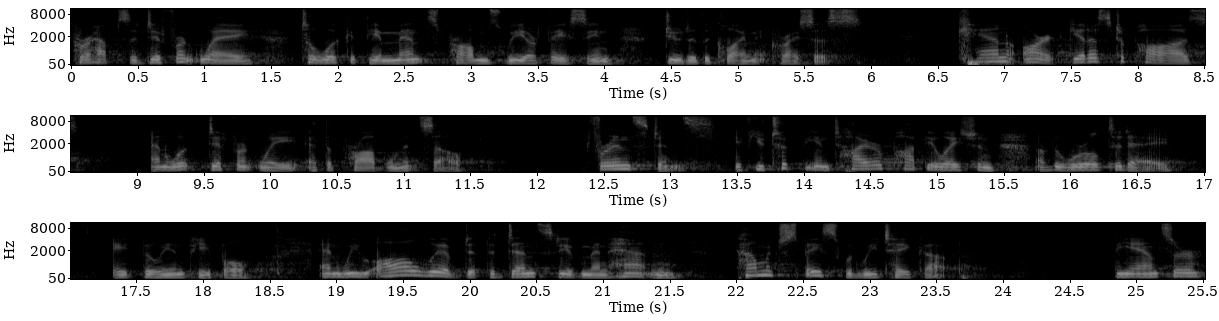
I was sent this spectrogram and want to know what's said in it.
perhaps a different way to look at the immense problems we are facing due to the climate crisis. Can art get us to pause and look differently at the problem itself? For instance, if you took the entire population of the world today 8 billion people, and we all lived at the density of Manhattan, how much space would we take up? The answer,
